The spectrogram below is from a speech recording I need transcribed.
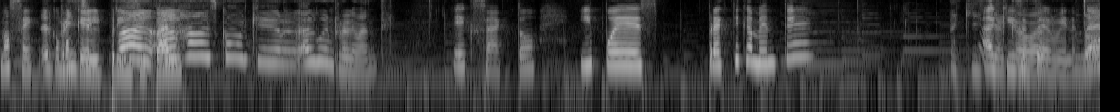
no sé, El como que el principal, principal. Ajá, es como que algo irrelevante. Exacto. Y pues prácticamente Aquí, aquí se termina. todo.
